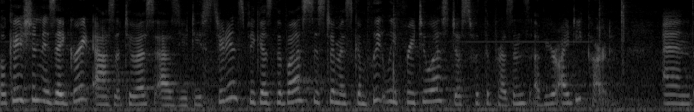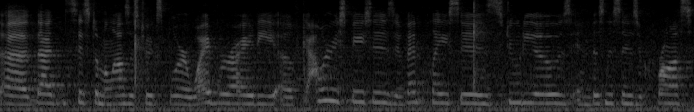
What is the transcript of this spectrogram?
Location is a great asset to us as UT students because the bus system is completely free to us just with the presence of your ID card. And uh, that system allows us to explore a wide variety of gallery spaces, event places, studios, and businesses across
